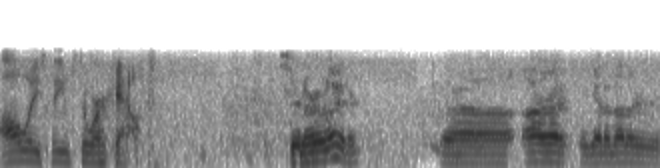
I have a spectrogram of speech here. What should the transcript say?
always seems to work out. Sooner or later. Uh, all right, we got another.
